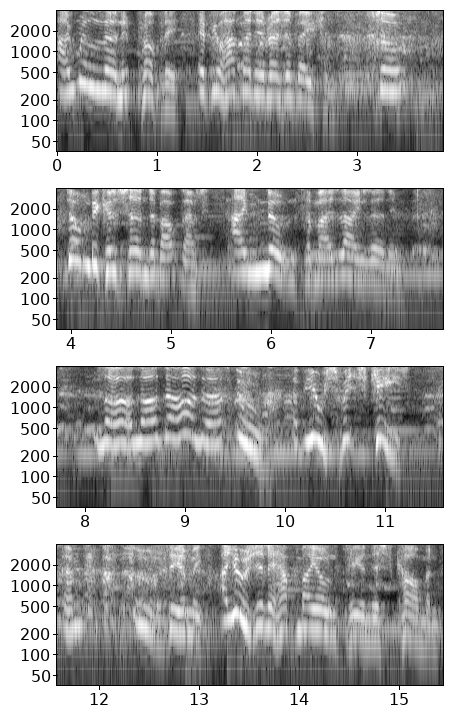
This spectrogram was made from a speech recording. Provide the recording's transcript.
I will learn it properly if you have any reservations. So don't be concerned about that. I'm known for my line learning. La la la la. Ooh, have you switched keys? Um, oh dear me. I usually have my own pianist, Carmen.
